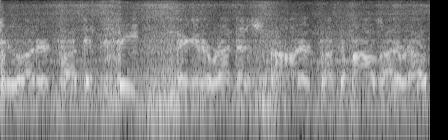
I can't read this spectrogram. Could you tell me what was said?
200 fucking feet, they're gonna run us 100 fucking miles on a road?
